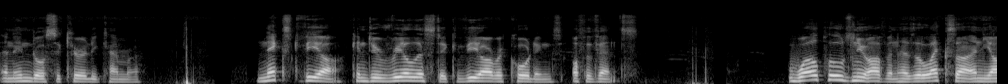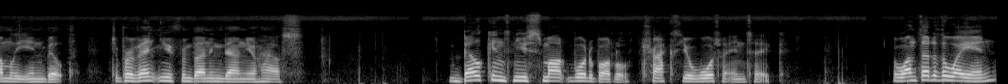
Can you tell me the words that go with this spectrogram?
an indoor security camera. NextVR can do realistic VR recordings of events. Whirlpool's new oven has Alexa and Yummly inbuilt to prevent you from burning down your house. Belkin's new smart water bottle tracks your water intake. One third of the way in,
